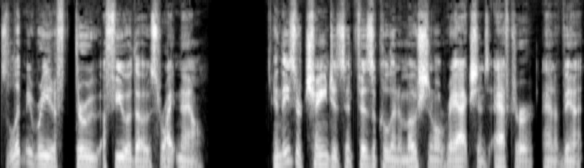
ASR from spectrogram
So let me read through a few of those right now. And these are changes in physical and emotional reactions after an event.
